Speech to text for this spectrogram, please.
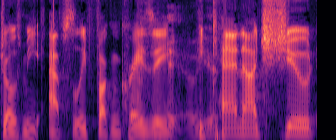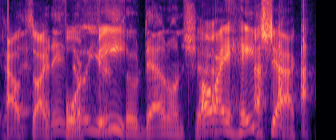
drives me absolutely fucking crazy. Oh, he cannot shoot I outside four know you were feet. so down on Shaq. Oh, I hate Shaq.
